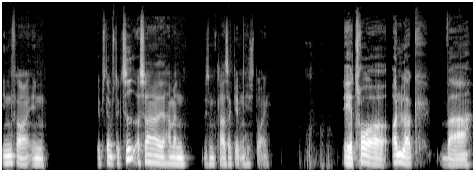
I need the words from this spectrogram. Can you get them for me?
inden for en, et bestemt stykke tid, og så øh, har man ligesom klaret sig gennem historien. Jeg tror, Unlock var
